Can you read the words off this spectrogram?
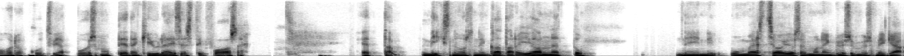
hohdokkuut vie pois, mutta tietenkin yleisesti vaan se, että miksi ne on sinne Qatariin annettu, niin, niin mun mielestä se on jo semmoinen kysymys, mikä,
